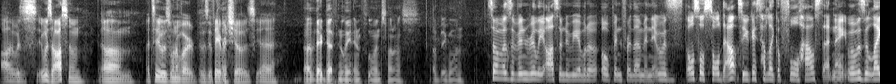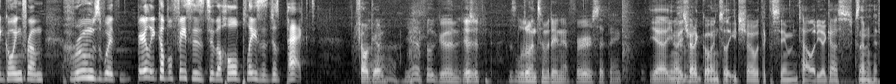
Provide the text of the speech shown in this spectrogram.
Oh, it was it was awesome. Um, I'd say it was one of our was favorite pleasure. shows. Yeah. Uh, they're definitely an influence on us, a big one. So it must have been really awesome to be able to open for them, and it was also sold out. So you guys had like a full house that night. What was it like going from rooms with barely a couple faces to the whole place is just packed? Felt good. Uh, yeah, it felt good. It, it was a little intimidating at first, I think. Yeah, you know, you try to go into each show with like the same mentality, I guess. Because then, if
